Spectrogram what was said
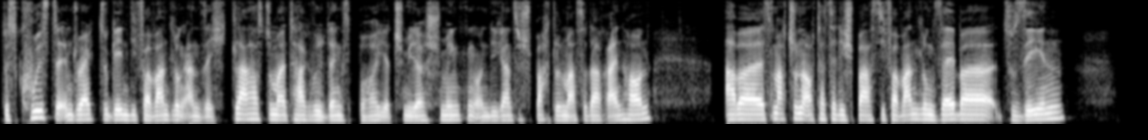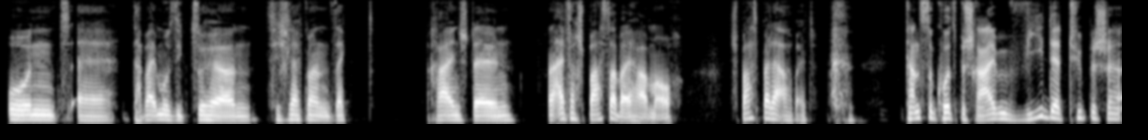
das Coolste in Drag zu gehen, die Verwandlung an sich. Klar hast du mal Tage, wo du denkst, boah, jetzt schon wieder schminken und die ganze Spachtelmasse da reinhauen. Aber es macht schon auch tatsächlich Spaß, die Verwandlung selber zu sehen und äh, dabei Musik zu hören, sich vielleicht mal einen Sekt reinstellen und einfach Spaß dabei haben auch. Spaß bei der Arbeit. Kannst du kurz beschreiben, wie der typische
